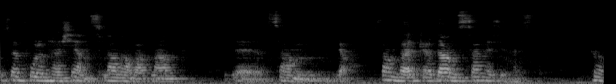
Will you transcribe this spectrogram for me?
Och sen få den här känslan av att man eh, sam, ja, samverkar, dansar med sin häst. Ja.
